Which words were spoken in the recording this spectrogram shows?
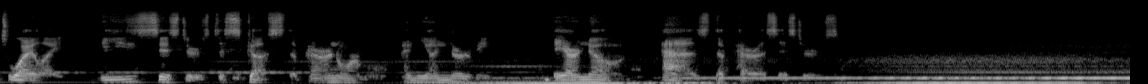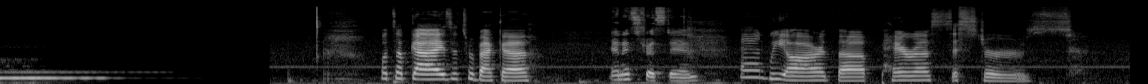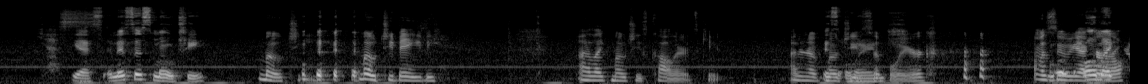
twilight, these sisters discuss the paranormal and the unnerving. They are known as the Para Sisters. What's up, guys? It's Rebecca. And it's Tristan. And we are the Para Sisters. Yes. Yes, and this is Mochi. Mochi. Mochi baby. I like Mochi's collar. It's cute. I don't know if Mochi's orange. a boy or girl. I'm assuming all, a girl.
